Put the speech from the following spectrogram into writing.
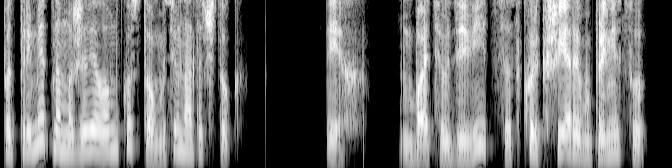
под приметным можжевелым кустом, 18 штук. Эх, батя удивится, сколько ж я рыбу принесу.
